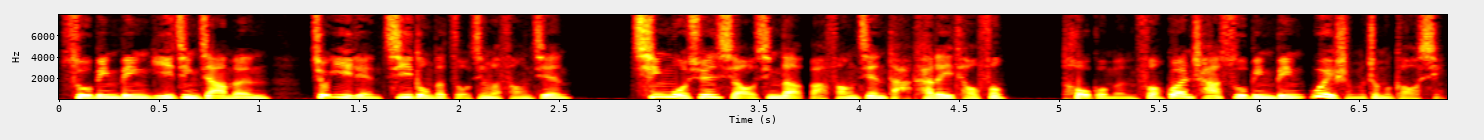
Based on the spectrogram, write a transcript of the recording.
苏冰冰一进家门，就一脸激动地走进了房间。清墨轩小心地把房间打开了一条缝。透过门缝观察苏冰冰为什么这么高兴。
